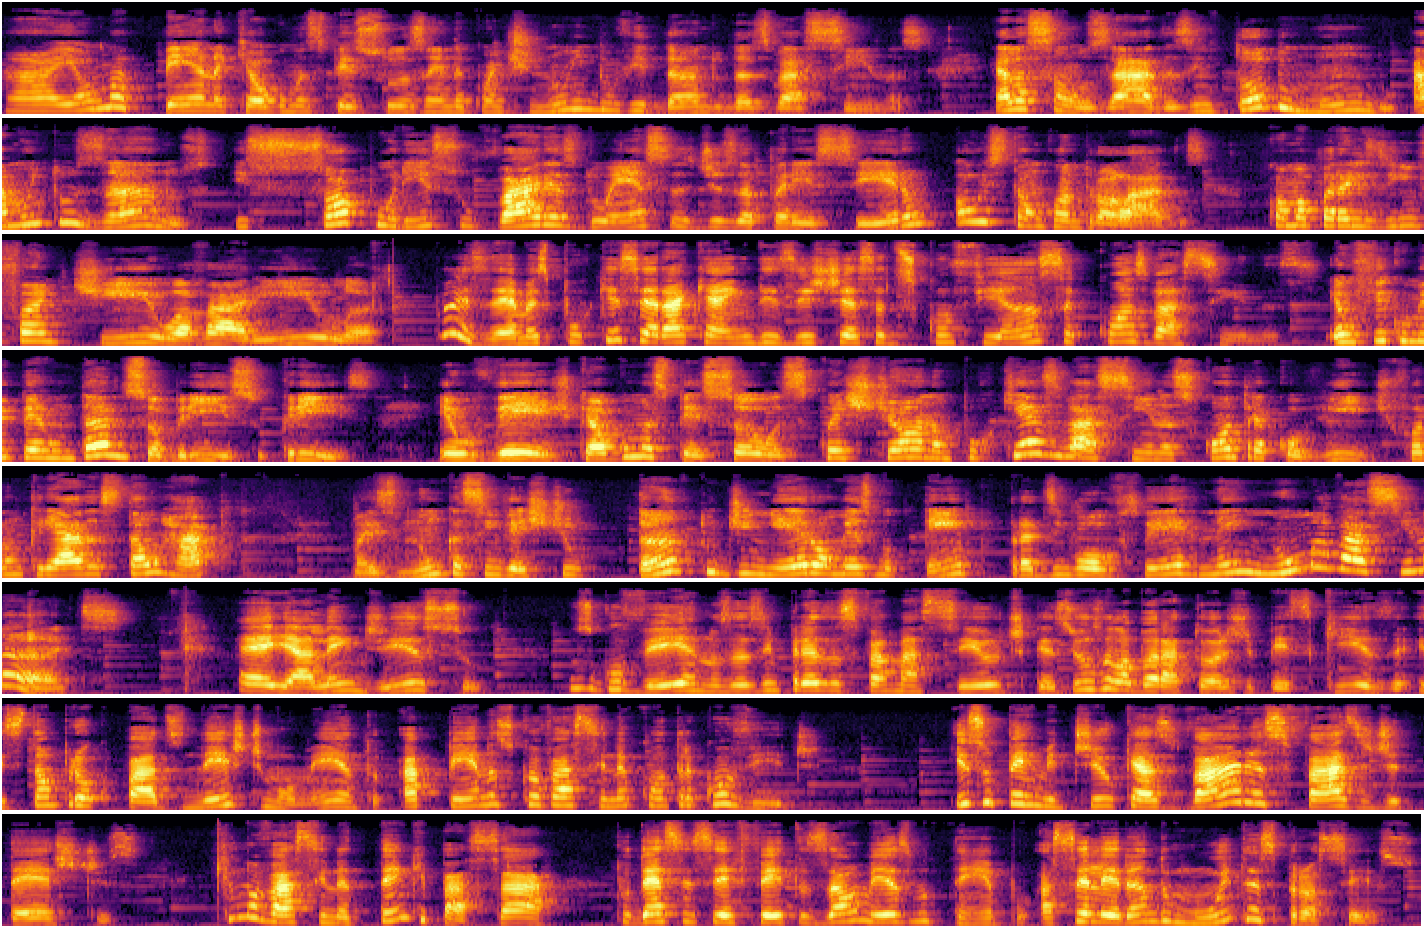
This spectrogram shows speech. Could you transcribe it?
Ah, é uma pena que algumas pessoas ainda continuem duvidando das vacinas. Elas são usadas em todo o mundo há muitos anos e só por isso várias doenças desapareceram ou estão controladas, como a paralisia infantil, a varíola. Pois é, mas por que será que ainda existe essa desconfiança com as vacinas? Eu fico me perguntando sobre isso, Cris. Eu vejo que algumas pessoas questionam por que as vacinas contra a Covid foram criadas tão rápido, mas nunca se investiu tanto dinheiro ao mesmo tempo para desenvolver nenhuma vacina antes. É, e além disso, os governos, as empresas farmacêuticas e os laboratórios de pesquisa estão preocupados neste momento apenas com a vacina contra a Covid. Isso permitiu que as várias fases de testes que uma vacina tem que passar pudessem ser feitas ao mesmo tempo, acelerando muito esse processo.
